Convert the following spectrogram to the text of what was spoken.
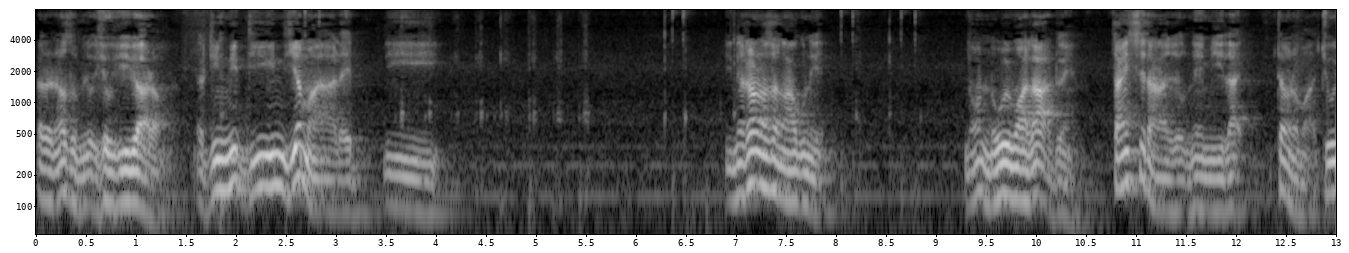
အဲ့တော့နောက်ဆိုမျိုးရုပ်ရည်ပြတော့ဒီနေ့ဒီရက်မှာလည်းဒီ ဒီ2025ခုနှစ်နော်နိုဝင်ဘာလအတွင်းတိုင်းစစ်ဌာနချုပ်နေမြေလိုက်တက်မတော်မှာအကျိုး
